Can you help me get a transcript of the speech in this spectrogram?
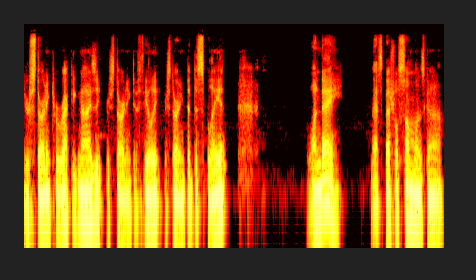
You're starting to recognize it. You're starting to feel it. You're starting to display it. One day, that special someone's going to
